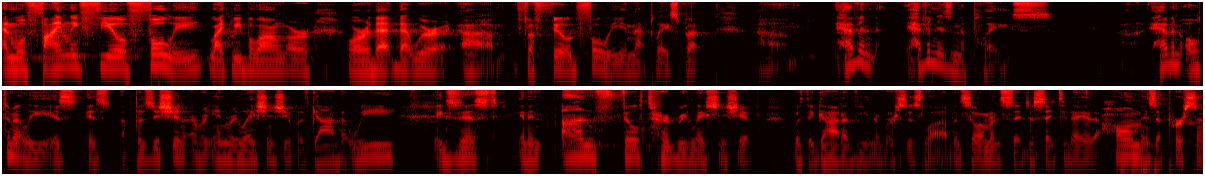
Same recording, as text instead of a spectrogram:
and we'll finally feel fully like we belong or or that that we're uh, fulfilled fully in that place. But um, heaven heaven isn't a place heaven ultimately is, is a position in relationship with God, that we exist in an unfiltered relationship with the God of the universe's love. And so I'm going to say, just say today that home is a person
